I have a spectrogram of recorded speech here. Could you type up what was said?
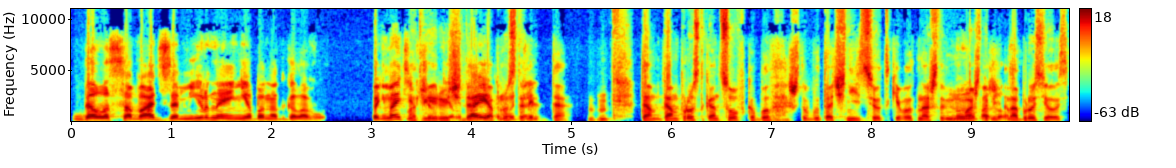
голосовать за мирное небо над головой. Понимаете, Матвей в чем Юрьевич, дело? да, Поэтому я просто, для... да. Угу. Там, там просто концовка была, чтобы уточнить все-таки, вот на что, ну, Маша ну, меня набросилась.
